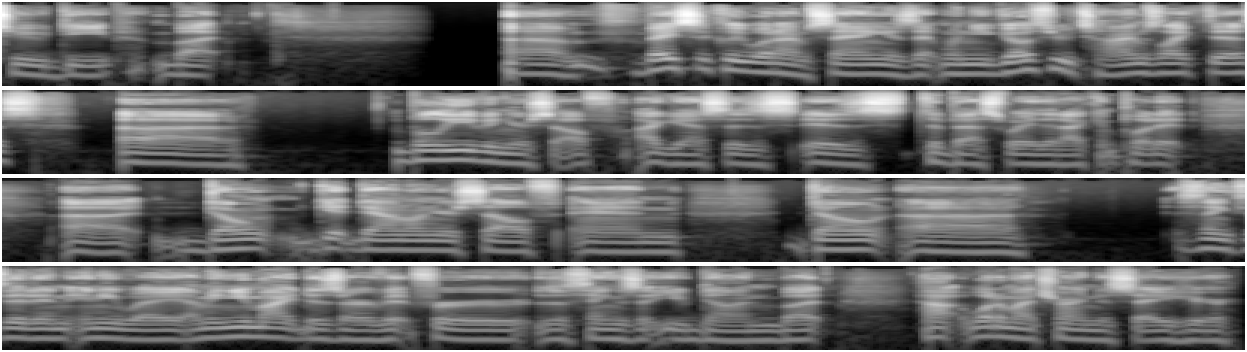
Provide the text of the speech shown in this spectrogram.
too deep, but um, basically what I'm saying is that when you go through times like this, uh, believe in yourself i guess is is the best way that i can put it uh, don't get down on yourself and don't uh, think that in any way i mean you might deserve it for the things that you've done but how, what am i trying to say here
